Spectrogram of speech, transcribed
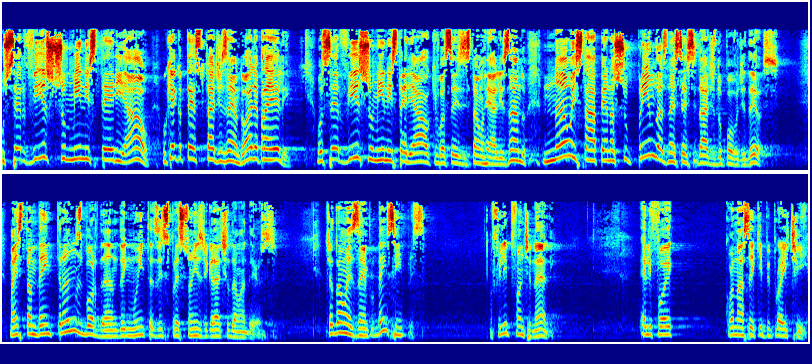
o serviço ministerial. O que é que o texto está dizendo? Olha para ele. O serviço ministerial que vocês estão realizando não está apenas suprindo as necessidades do povo de Deus, mas também transbordando em muitas expressões de gratidão a Deus. Deixa eu dar um exemplo bem simples. O Felipe Fontinelli, ele foi com a nossa equipe para o Haiti.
